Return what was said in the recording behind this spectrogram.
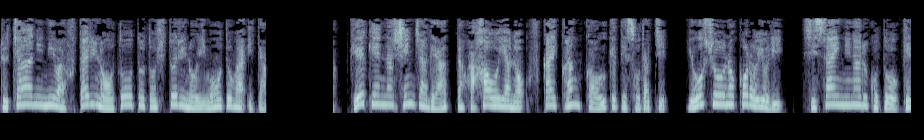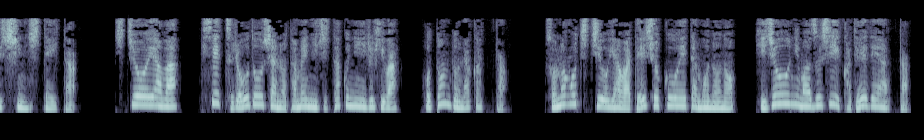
ルチャーニには二人の弟と一人の妹がいた。敬虔な信者であった母親の深い感化を受けて育ち、幼少の頃より司祭になることを決心していた。父親は季節労働者のために自宅にいる日はほとんどなかった。その後父親は定職を得たものの非常に貧しい家庭であった。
